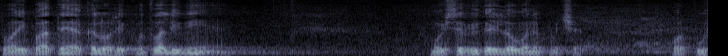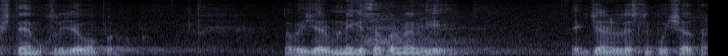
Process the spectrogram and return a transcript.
تمہاری باتیں عقل اور حکمت والی بھی ہیں۔ مجھ سے بھی کئی لوگوں نے پوچھا اور پوچھتے ہیں مختلف جگہوں پر۔ ابھی جرمنی کے سفر میں بھی ایک جرنلسٹ نے پوچھا تھا۔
